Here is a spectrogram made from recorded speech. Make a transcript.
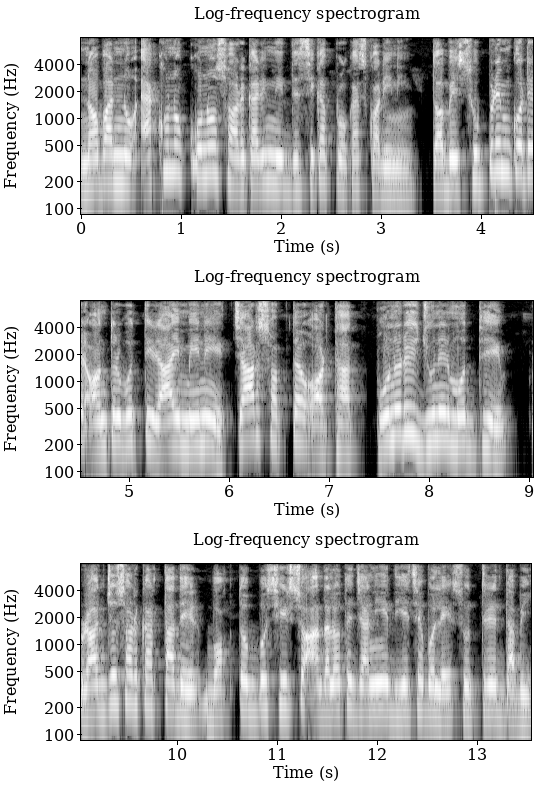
নবান্ন এখনও কোনো সরকারি নির্দেশিকা প্রকাশ করেনি। তবে সুপ্রিম কোর্টের অন্তর্বর্তী রায় মেনে চার সপ্তাহ অর্থাৎ পনেরোই জুনের মধ্যে রাজ্য সরকার তাদের বক্তব্য শীর্ষ আদালতে জানিয়ে দিয়েছে বলে সূত্রের দাবি।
